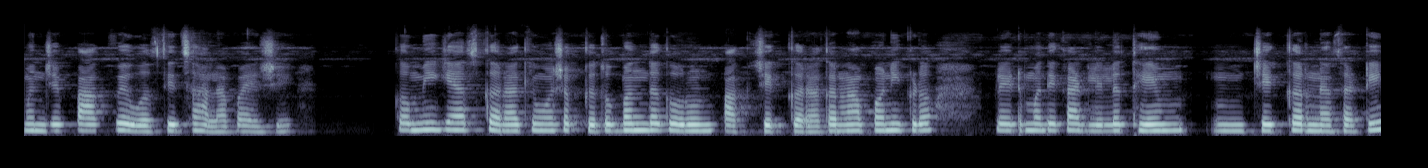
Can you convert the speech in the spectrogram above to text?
म्हणजे पाक व्यवस्थित झाला पाहिजे. कमी गॅस करा किंवा शक्यतो बंद करून पाक चेक करा. कारण आपण इकडं प्लेटमध्ये काढलेलं थेंब चेक करण्यासाठी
